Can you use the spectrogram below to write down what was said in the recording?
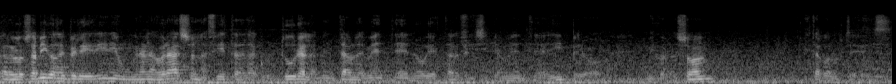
Para los amigos de Pellegrini un gran abrazo en la fiesta de la cultura. Lamentablemente no voy a estar físicamente ahí, pero mi corazón está con ustedes.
